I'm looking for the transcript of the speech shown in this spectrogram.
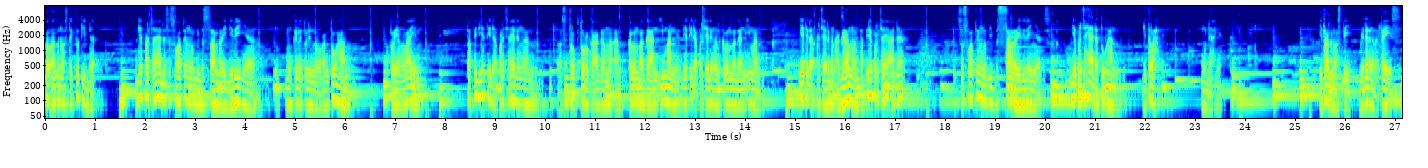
kalau agnostik itu tidak. Dia percaya ada sesuatu yang lebih besar dari dirinya. Mungkin itu dinamakan Tuhan atau yang lain. Tapi dia tidak percaya dengan eh, struktur keagamaan kelembagaan iman dia tidak percaya dengan kelembagaan iman. Dia tidak percaya dengan agama tapi dia percaya ada sesuatu yang lebih besar dari dirinya. Dia percaya ada Tuhan. Gitulah mudahnya. Itu agnostik. Beda dengan ateis.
